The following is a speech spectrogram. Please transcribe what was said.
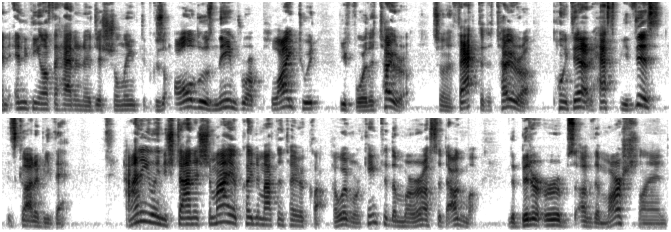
and anything else that had an additional name to because all those names were applied to it before the Torah. So the fact that the Torah pointed out it has to be this, it's got to be that. However, when it came to the Marasa Dagma, the bitter herbs of the marshland,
